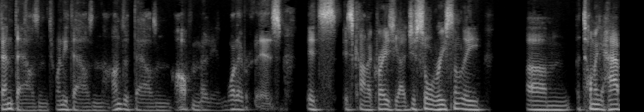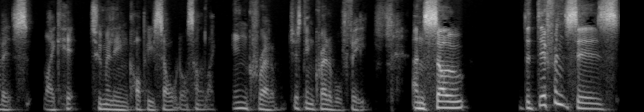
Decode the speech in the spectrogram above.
10,000, 20,000, 100,000, half a million, whatever it is, it's it's kind of crazy. I just saw recently um, Atomic Habits like hit 2 million copies sold or something like incredible, just incredible feat. And so the difference is,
